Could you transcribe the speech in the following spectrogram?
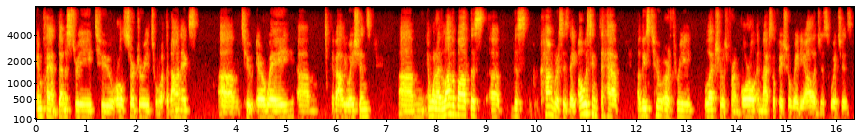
implant dentistry to oral surgery to orthodontics um, to airway um, evaluations. And what I love about this uh, this congress is they always seem to have at least two or three lectures from oral and maxillofacial radiologists, which is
